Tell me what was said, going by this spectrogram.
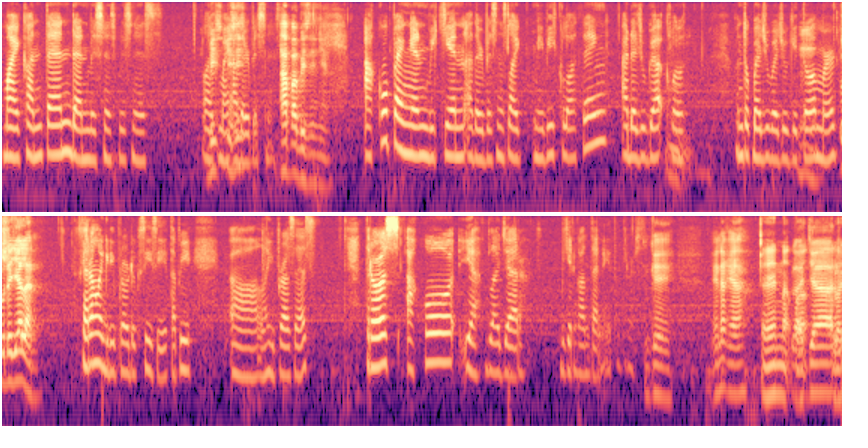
my content dan business-business like Bis- my bisnis- other business. Apa bisnisnya? Aku pengen bikin other business like maybe clothing, ada juga cloth untuk baju-baju gitu, Hmm. merch. Udah jalan? Sekarang lagi diproduksi sih, tapi eh, lagi proses. Terus aku ya belajar bikin konten itu terus. Oke. Enak ya? Enak, Pak. Belajar, bikin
